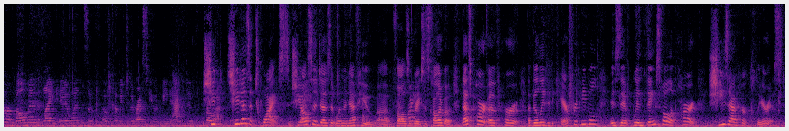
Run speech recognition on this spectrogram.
her moment, like Eowyn's, of, of coming to the rescue and being active, She proactive? she does it twice. She Right. also does it when the nephew um, falls and breaks his collarbone. That's part of her ability to care for people. Is that when things fall apart, she's at her clearest.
